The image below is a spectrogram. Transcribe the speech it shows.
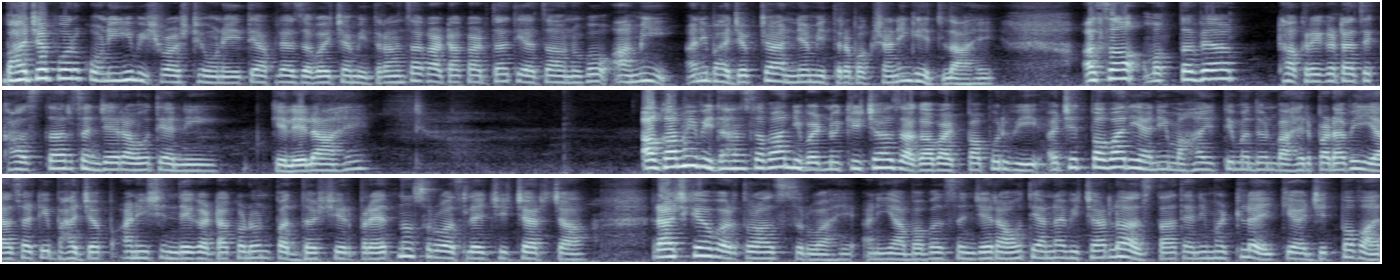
भाजपवर कोणीही विश्वास ठेवू नये ते आपल्या जवळच्या मित्रांचा काटा काढतात याचा अनुभव आम्ही आणि भाजपच्या अन्य मित्रपक्षांनी घेतला आहे. असं वक्तव्य ठाकरे गटाचे खासदार संजय राऊत यांनी केलेलं आहे. आगामी विधानसभा निवडणुकीच्या जागा वाटपापूर्वी अजित पवार यांनी महायुतीमधून बाहेर पडावे यासाठी भाजप आणि शिंदे गटाकडून पद्धतशीर प्रयत्न सुरू असल्याची चर्चा राजकीय वर्तुळात सुरू आहे. आणि याबाबत संजय राऊत यांना विचारलं असता त्यांनी म्हटलंय की अजित पवार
